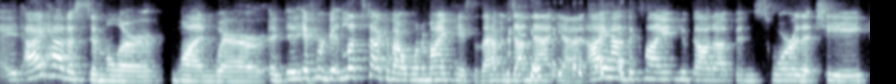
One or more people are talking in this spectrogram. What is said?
I had a similar one where if we're good, let's talk about one of my cases. I haven't done that yet. I had the client who got up and swore that she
